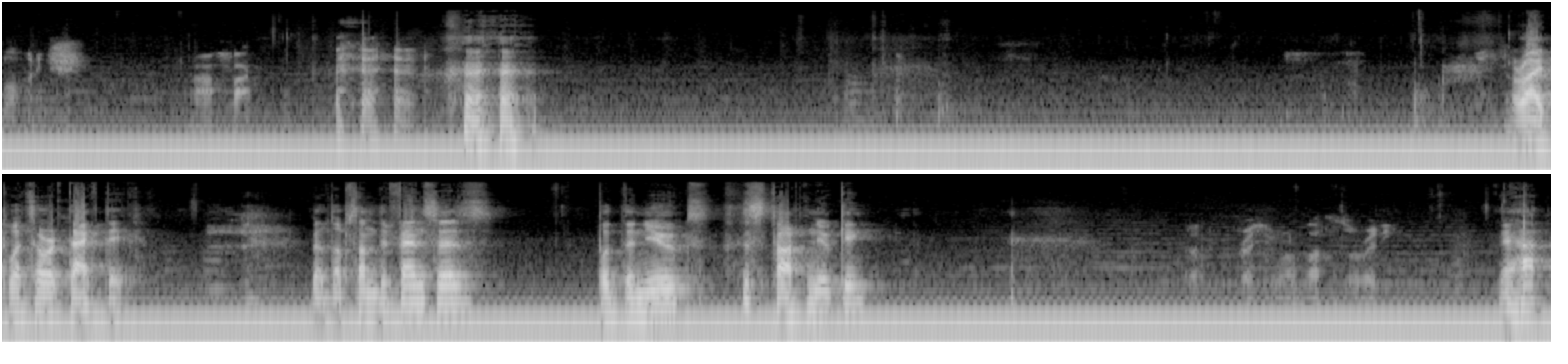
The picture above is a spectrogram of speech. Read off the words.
Launch. Ah, fuck. Alright, what's our tactic? Build up some defenses, put the nukes, start nuking. oh, pressing wrong buttons already. Yeah?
